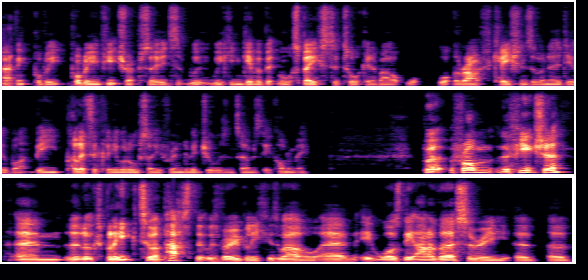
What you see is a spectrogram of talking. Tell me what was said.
I think probably probably in future episodes we, we can give a bit more space to talking about what, what the ramifications of an no deal might be politically, but also for individuals in terms of the economy. But from the future um, that looks bleak to a past that was very bleak as well, um, it was the anniversary of, of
